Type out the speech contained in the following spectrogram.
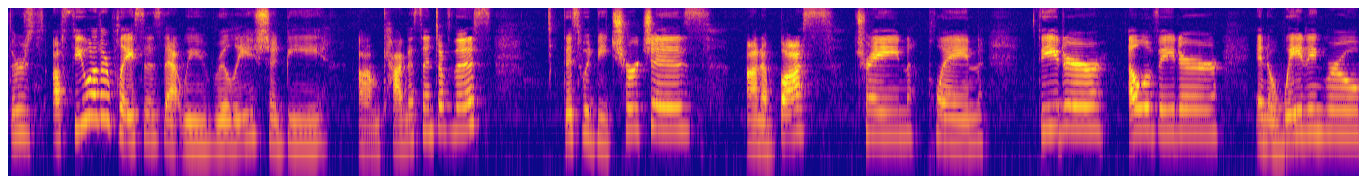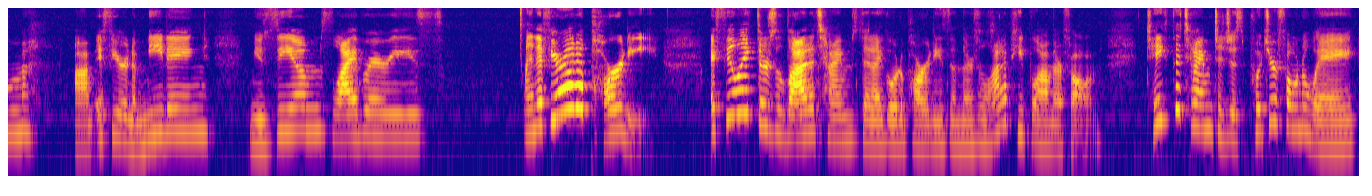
There's a few other places that we really should be um, cognizant of this. This would be churches, on a bus, train, plane, theater, elevator, in a waiting room, um, if you're in a meeting, museums, libraries, and if you're at a party. I feel like there's a lot of times that I go to parties and there's a lot of people on their phone. Take the time to just put your phone away,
